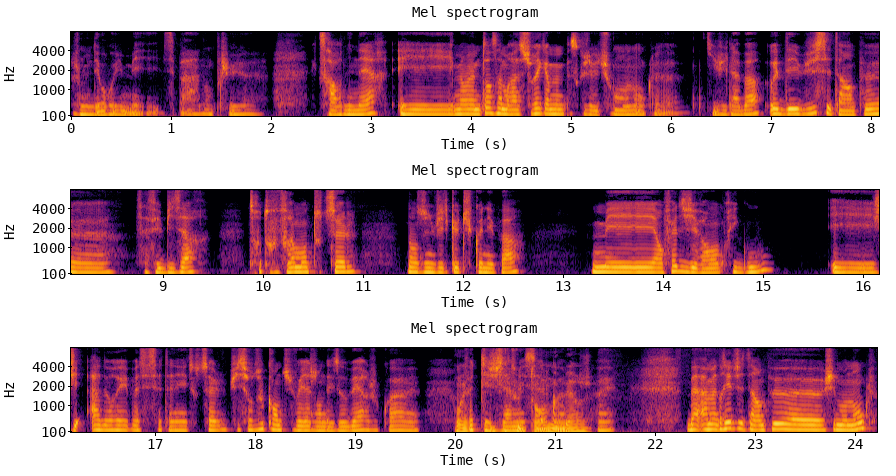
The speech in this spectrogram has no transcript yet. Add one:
Je me débrouille, mais c'est pas non plus extraordinaire. Et mais en même temps, ça me rassurait quand même parce que j'avais toujours mon oncle qui vit là-bas. Au début, c'était un peu, euh, ça fait bizarre. Tu te retrouves vraiment toute seule dans une ville que tu connais pas. Mais en fait, j'ai vraiment pris goût. Et j'ai adoré passer cette année toute seule. Puis surtout quand tu voyages dans des auberges ou quoi, euh, en fait, t'es jamais seule. en quoi. auberge. Ouais. Bah, à Madrid, j'étais un peu euh, chez mon oncle.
